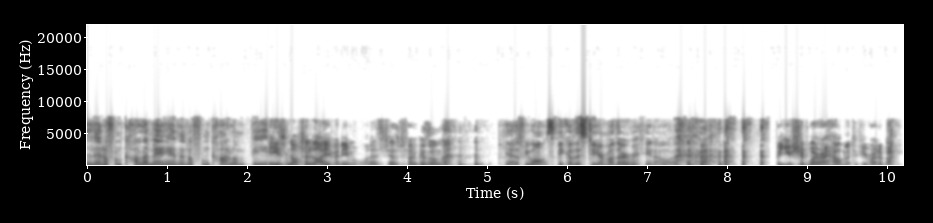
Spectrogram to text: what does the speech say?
little from column A, a little from column B. He's not alive anymore. Let's just focus on that. yes, we won't speak of this to your mother, you know. but you should wear a helmet if you ride a bike.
